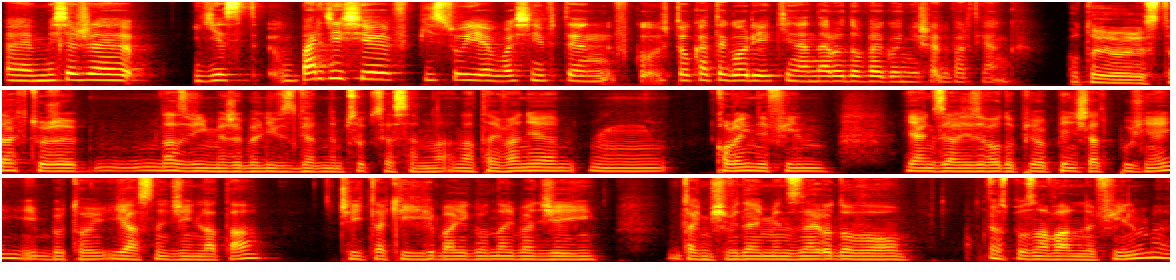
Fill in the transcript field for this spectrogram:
e, myślę, że jest, bardziej się wpisuje właśnie w, ten, w, tą kategorię kina narodowego niż Edward Young. Po terrorystach, którzy nazwijmy, że byli względnym sukcesem na, na Tajwanie, mm, kolejny film Young zrealizował dopiero 5 lat później i był to Jasny Dzień Lata, czyli taki chyba jego najbardziej, tak mi się wydaje, międzynarodowo rozpoznawalny film. E,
